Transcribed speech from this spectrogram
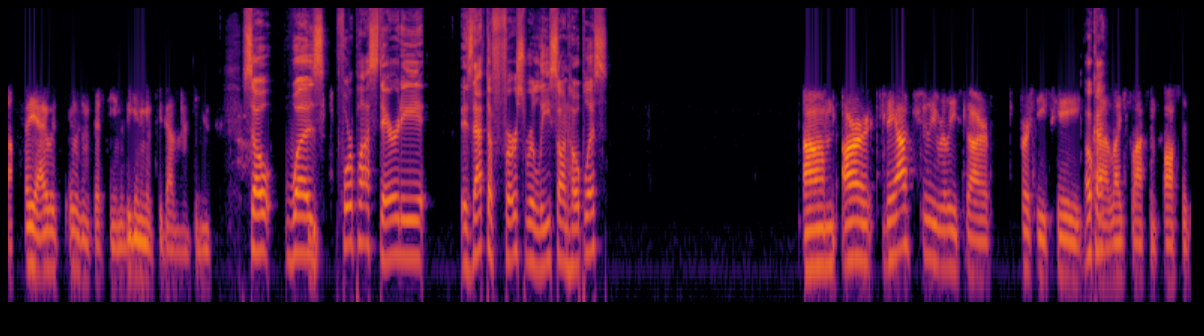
Uh, yeah, it was it was in 15, the beginning of 2015. so was for posterity. Is that the first release on Hopeless? Um, our they actually released our first EP, Okay. uh, Lights, Flocks, and Faucets.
